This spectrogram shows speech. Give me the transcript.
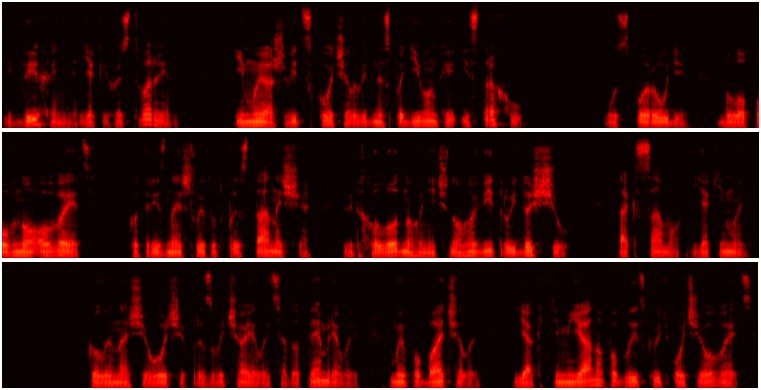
і дихання якихось тварин, і ми аж відскочили від несподіванки і страху. У споруді було повно овець, котрі знайшли тут пристанище від холодного нічного вітру й дощу, так само, як і ми. Коли наші очі призвичаїлися до темряви, ми побачили, як тім'яно поблискують очі овець,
